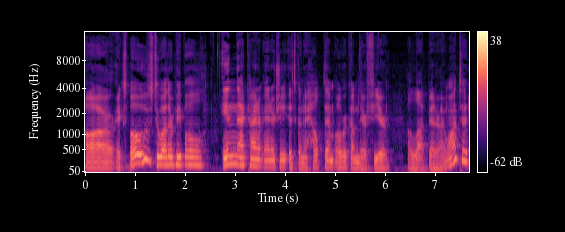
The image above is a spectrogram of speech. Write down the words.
are exposed to other people in that kind of energy, it's going to help them overcome their fear a lot better. I want to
